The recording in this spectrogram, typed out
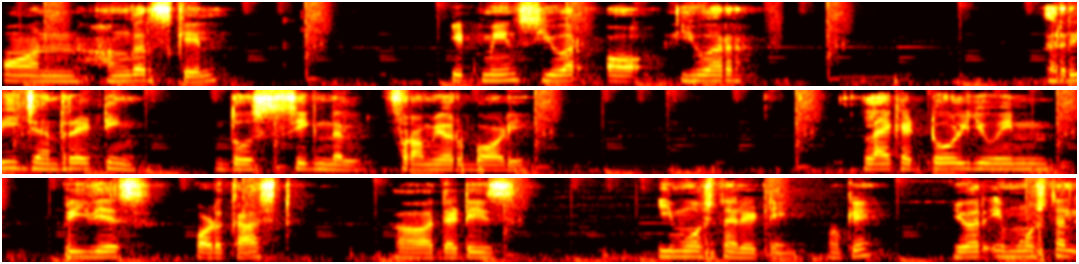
on hunger scale it means you are uh, you are regenerating those signal from your body. Like i told you in previous podcast uh, that is emotional eating okay? You are emotional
